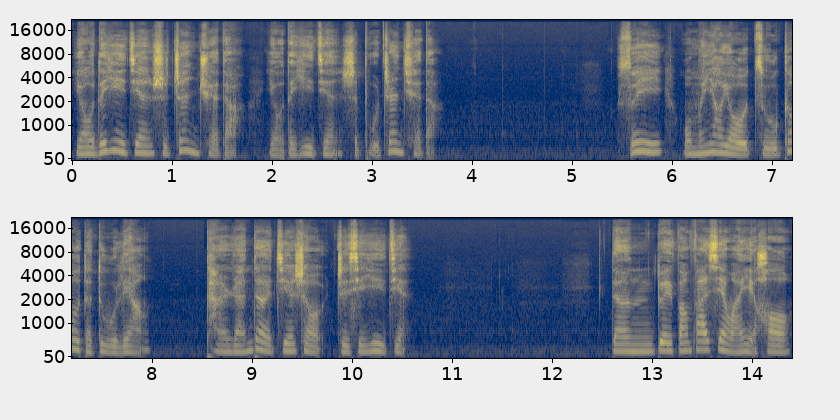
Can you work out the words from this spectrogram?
有的意见是正确的，有的意见是不正确的，所以我们要有足够的度量，坦然的接受这些意见。等对方发现完以后，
